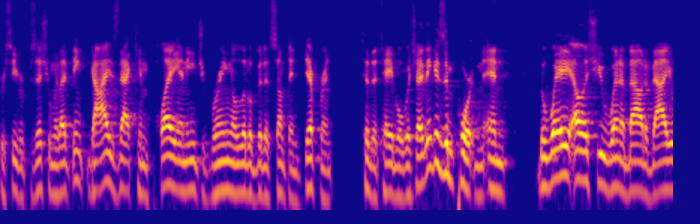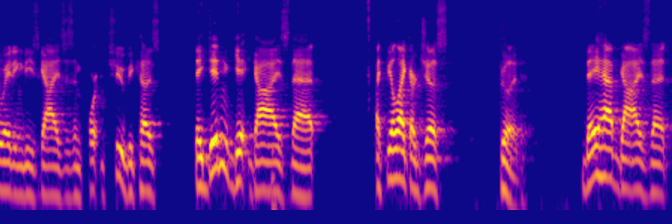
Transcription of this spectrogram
receiver position with, I think, guys that can play and each bring a little bit of something different to the table, which I think is important. And the way LSU went about evaluating these guys is important too, because they didn't get guys that I feel like are just good. They have guys that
